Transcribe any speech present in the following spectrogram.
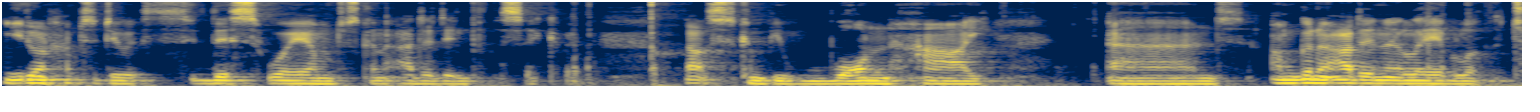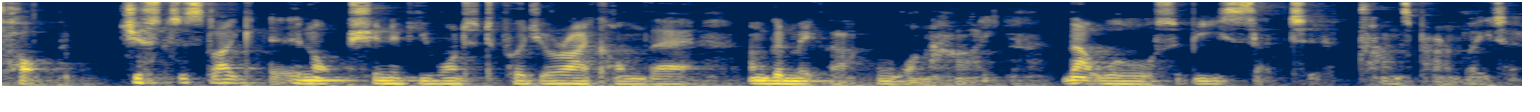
you don't have to do it this way I'm just going to add it in for the sake of it. That's going to be one high and I'm going to add in a label at the top just as like an option if you wanted to put your icon there I'm going to make that one high that will also be set to transparent later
